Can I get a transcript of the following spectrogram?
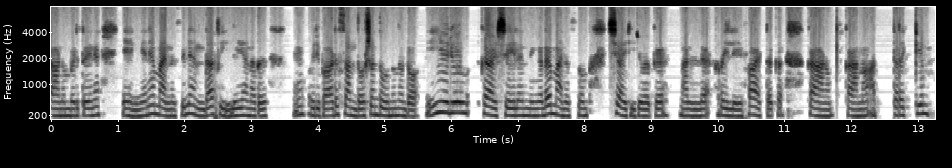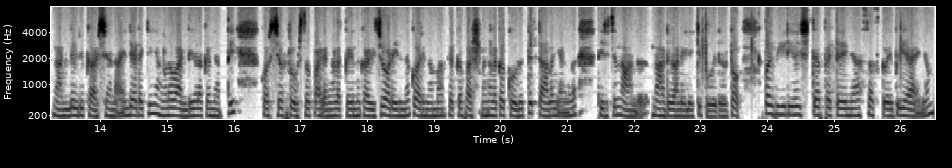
കാണുമ്പോഴത്തേന് എങ്ങനെ മനസ്സിൽ എന്താ ഫീൽ ചെയ്യണത്? ഒരുപാട് സന്തോഷം തോന്നുന്നുണ്ടോ? ഈ ഒരു കാഴ്ചയിൽ നിങ്ങളുടെ മനസ്സും ശരീരമൊക്കെ നല്ല റിലീഫായിട്ടൊക്കെ കാണും. കാരണം അത്രയ്ക്കും നല്ലൊരു കാഴ്ചയാണ്. അതിന്റെ ഇടയ്ക്ക് ഞങ്ങൾ വണ്ടികളൊക്കെ നിർത്തി കുറച്ച് ഫ്രൂട്ട്സ് പഴങ്ങളൊക്കെ ഒന്ന് കഴിച്ചു. അവിടെ ഇരുന്ന കുരങ്ങന്മാർക്കൊക്കെ ഭക്ഷണങ്ങളൊക്കെ കൊടുത്തിട്ടാണ് ഞങ്ങൾ തിരിച്ച് നാട് നാടുകാണിയിലേക്ക് പോയത് കേട്ടോ. അപ്പോൾ വീഡിയോ ഇഷ്ടപ്പെട്ട് കഴിഞ്ഞാൽ സബ്സ്ക്രൈബ് ചെയ്യാനും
